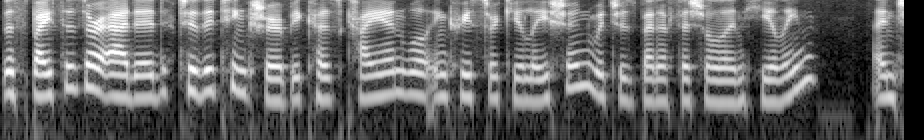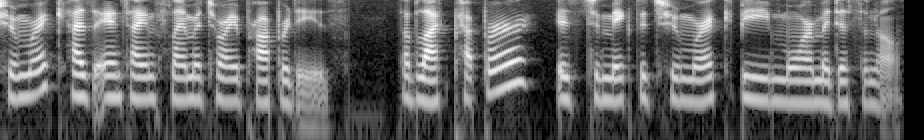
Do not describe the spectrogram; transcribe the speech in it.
The spices are added to the tincture because cayenne will increase circulation, which is beneficial in healing, and turmeric has anti inflammatory properties. The black pepper is to make the turmeric be more medicinal.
